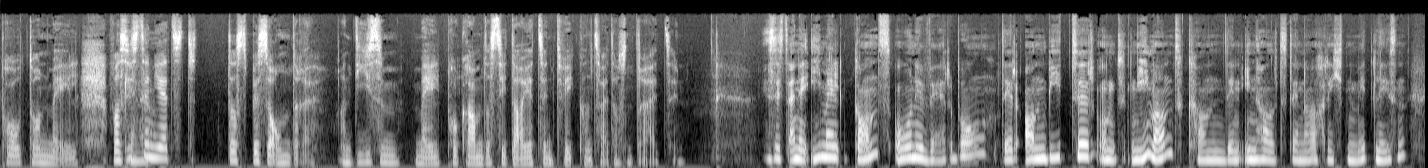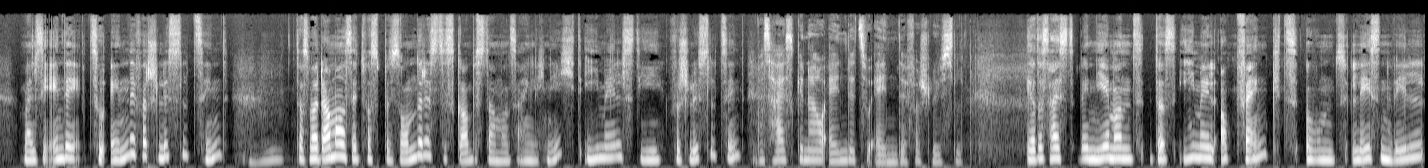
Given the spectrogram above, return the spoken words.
Proton Mail. Was genau. ist denn jetzt das Besondere an diesem Mailprogramm, das Sie da jetzt entwickeln 2013? Es ist eine E-Mail ganz ohne Werbung. Der Anbieter und niemand kann den Inhalt der Nachrichten mitlesen, weil sie Ende zu Ende verschlüsselt sind. Mhm. Das war damals etwas Besonderes, das gab es damals eigentlich nicht. E-Mails, die verschlüsselt sind. Was heißt genau Ende zu Ende verschlüsselt? Ja, das heißt, wenn jemand das E-Mail abfängt und lesen will,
